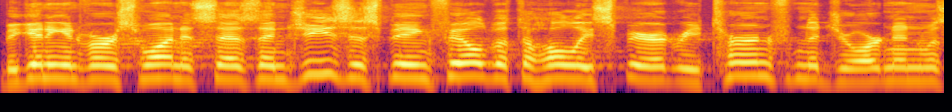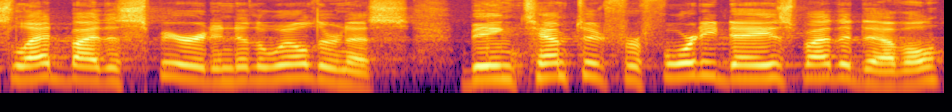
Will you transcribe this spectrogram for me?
Beginning in verse 1, it says Then Jesus, being filled with the Holy Spirit, returned from the Jordan and was led by the Spirit into the wilderness, being tempted for forty days by the devil.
